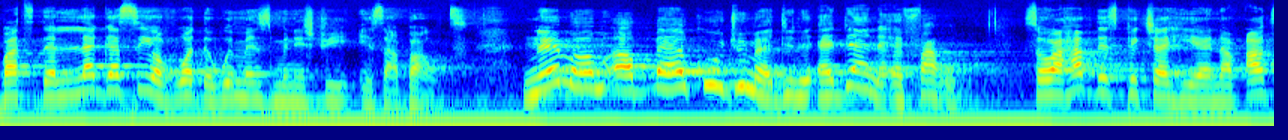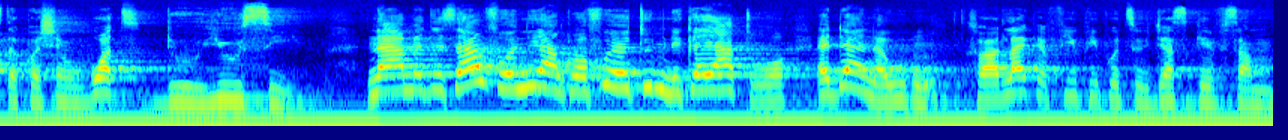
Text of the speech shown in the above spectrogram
but the legacy of what the women's ministry is about. Na mmom ɔbaaku dwumadi no ɛdɛn na ɛfa ho So I have this picture here, and I've asked the question, What do you see? na mede saa mfoni a nkurɔfoɔ etu mirika yi ato hɔ ɛdɛn na wohu So I'd like a few people to just give some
